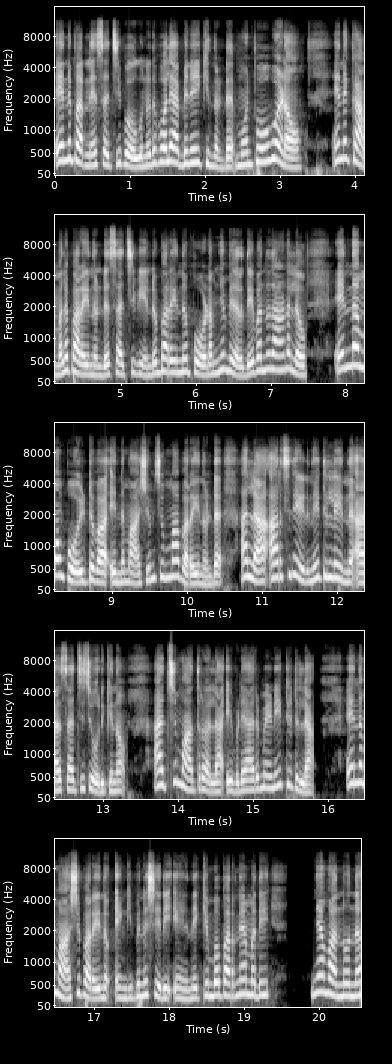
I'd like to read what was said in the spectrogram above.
എന്ന് പറഞ്ഞ് സച്ചി പോകുന്നത് പോലെ അഭിനയിക്കുന്നുണ്ട്. മോൻ പോവുകയാണോ? എന്നെ കമല പറയുന്നുണ്ട്. സച്ചി വീണ്ടും പറയുന്നു പോണം ഞാൻ വെറുതെ വന്നതാണല്ലോ. എന്നാ മോൻ പോയിട്ട് വാ എന്ന് മാഷും ചുമ്മാ പറയുന്നുണ്ട്. അല്ല അർച്ചന എഴുന്നേറ്റില്ലേ എന്ന് സച്ചി ചോദിക്കുന്നു. അച്ഛൻ മാത്രമല്ല ഇവിടെ ആരും എണീറ്റിട്ടില്ല എന്ന് മാഷ് പറയുന്നു. എങ്കിൽ പിന്നെ ശരി എഴുന്നേൽക്കുമ്പോൾ പറഞ്ഞാൽ മതി. ഞാൻ വന്നു എന്ന്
